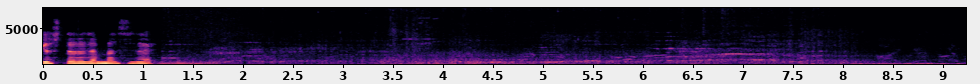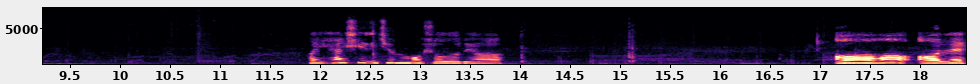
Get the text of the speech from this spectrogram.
göstereceğim ben size. Hay her şey için boş olur ya. Aha AD.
